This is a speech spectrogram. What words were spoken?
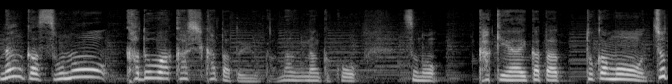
なんかその門沸かし方というかなんなんかこうその掛け合い方とかもちょっ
